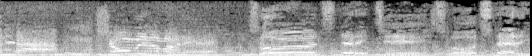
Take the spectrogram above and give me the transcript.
Show me the money! Slow and steady, T. Slow and steady.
